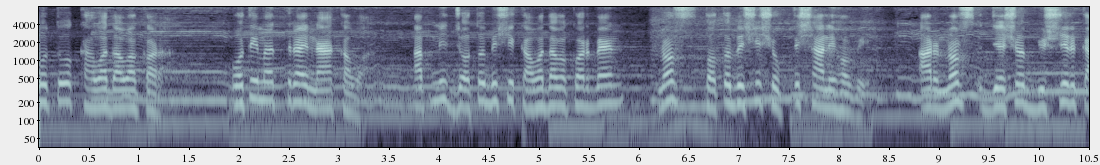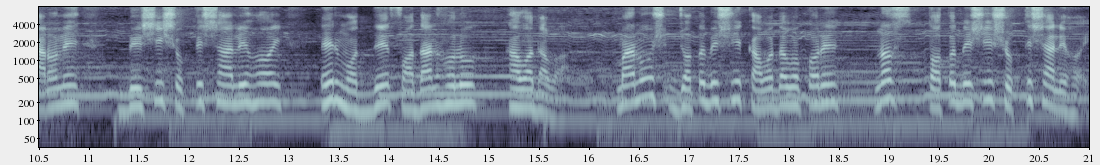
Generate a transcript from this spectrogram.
মতো খাওয়া দাওয়া করা। অতিমাত্রায় না খাওয়া। আপনি যত বেশি খাওয়া দাওয়া করবেন, নফস তত বেশি শক্তিশালী হবে। আর নফস যেসব বিষয়ের কারণে বেশি শক্তিশালী হয়, এর মধ্যে প্রধান হলো খাওয়া দাওয়া মানুষ যত বেশি খাওয়া দাওয়া করে, নফস তত বেশি শক্তিশালী হয়।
